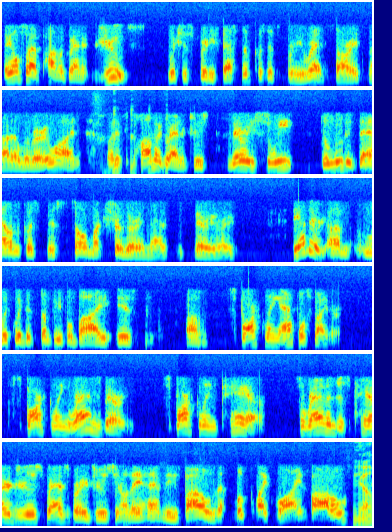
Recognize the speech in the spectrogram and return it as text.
They also have pomegranate juice which is pretty festive because it's pretty red. Sorry, it's not elderberry wine, but it's pomegranate juice, very sweet, diluted down because there's so much sugar in that. It's very, very. The other um, liquid that some people buy is um, sparkling apple cider, sparkling raspberry, sparkling pear. So rather than just pear juice, raspberry juice, you know, they have these bottles that look like wine bottles. Yeah.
